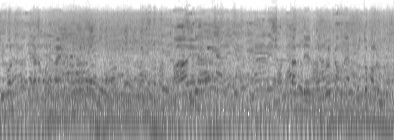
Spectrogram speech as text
জীবন যেন মনে হয় এরা সন্তানদের মঙ্গল কামনায় ব্রত পালন করে।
